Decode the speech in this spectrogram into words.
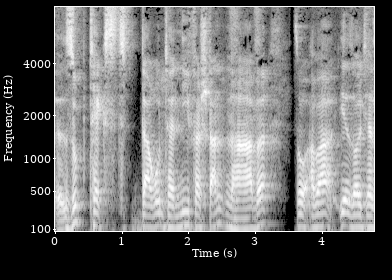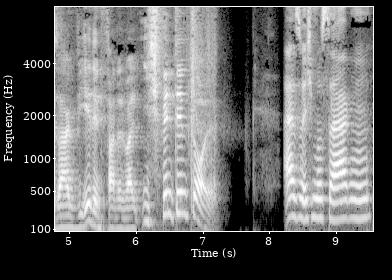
Subtext darunter nie verstanden habe. So, aber ihr sollt ja sagen, wie ihr den fandet, weil ich finde den toll. Also ich muss sagen,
